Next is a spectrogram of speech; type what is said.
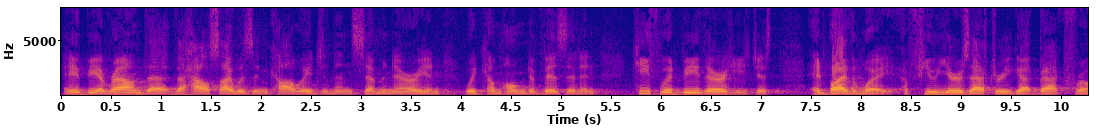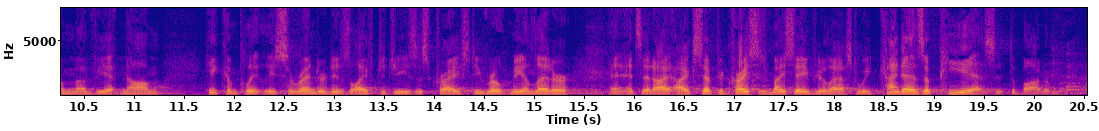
he'd be around the, the house. I was in college and then seminary, and we'd come home to visit, and Keith would be there. He's just and by the way, a few years after he got back from uh, Vietnam, he completely surrendered his life to Jesus Christ. He wrote me a letter and, and said, I, I, accepted Christ as my Savior last week, kind of as a PS at the bottom of it.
